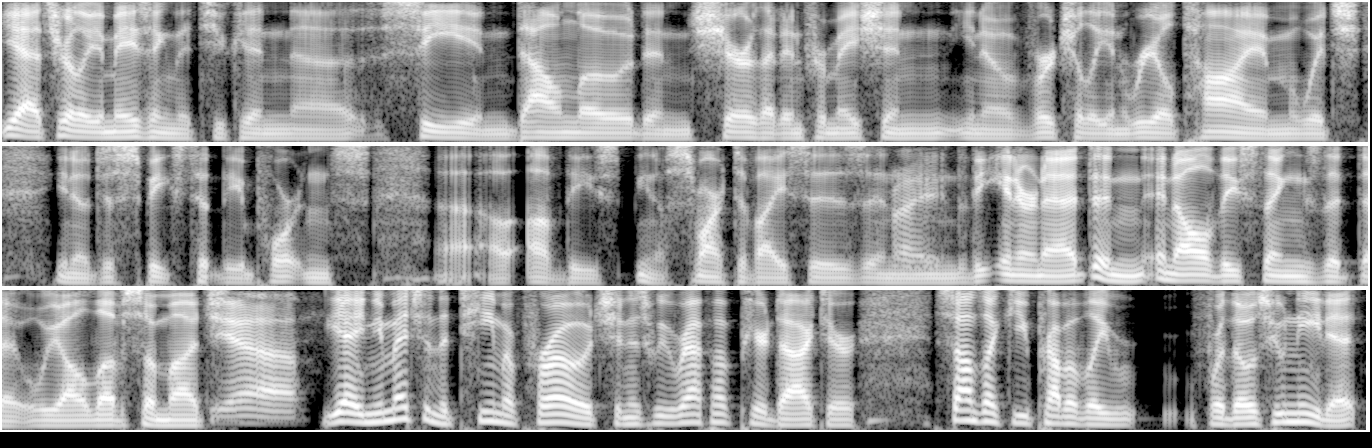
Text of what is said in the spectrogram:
Yeah, it's really amazing that you can uh, see and download and share that information, you know, virtually in real time, which you know just speaks to the importance uh, of these, you know, smart devices and right. the internet and, and all these things that, that we all love so much. Yeah, yeah. And you mentioned the team approach, and as we wrap up here, Doctor, sounds like you probably, for those who need it,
